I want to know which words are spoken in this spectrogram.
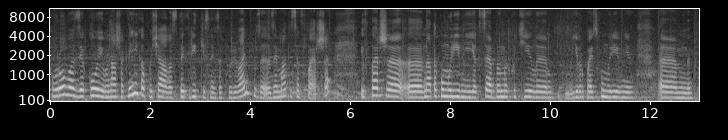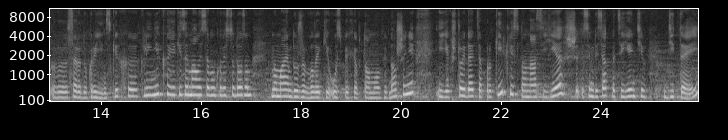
хвороба, з якою наша клініка почала з тих рідкісних захворювань займатися вперше. І вперше е, на такому рівні, як це би ми хотіли, європейському рівні ем, серед українських е, клінік, які займалися муковісцидозом, ми маємо дуже великі успіхи в тому відношенні. І якщо йдеться про кількість, то у нас є ш- 70 пацієнтів дітей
